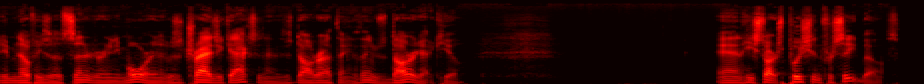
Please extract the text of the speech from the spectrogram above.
even know if he's a senator anymore. And it was a tragic accident. His daughter, I think, I think his daughter got killed. And he starts pushing for seatbelts.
